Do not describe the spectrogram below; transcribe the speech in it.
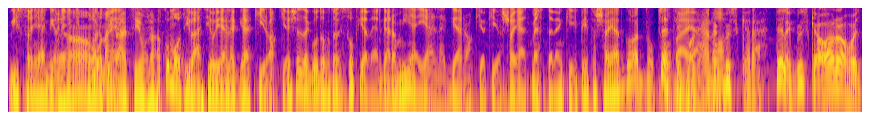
visszanyerni a régi Ja, formáját, motivációnak. akkor motiváció jelleggel kirakja. És ezzel gondolkodom, hogy Sofia Vergara milyen jelleggel rakja ki a saját mesztelen képét a saját gardrób Tetszik magának, büszke rá. Tényleg büszke arra, hogy,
